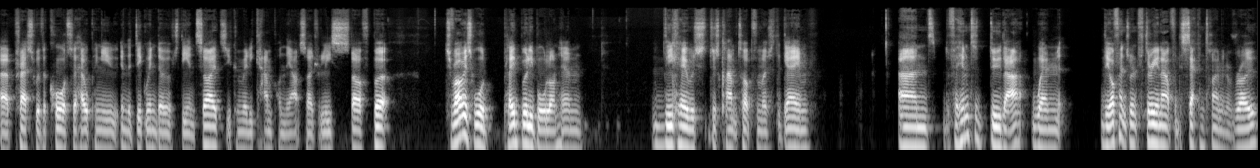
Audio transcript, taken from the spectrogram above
uh, press with a quarter helping you in the dig window to the inside, so you can really camp on the outside release stuff. But Charvarius Ward played bully ball on him. DK was just clamped up for most of the game, and for him to do that when the offense went three and out for the second time in a row,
